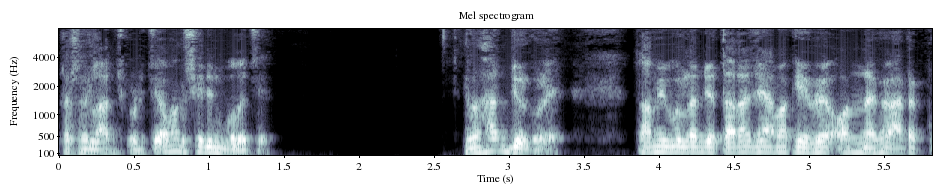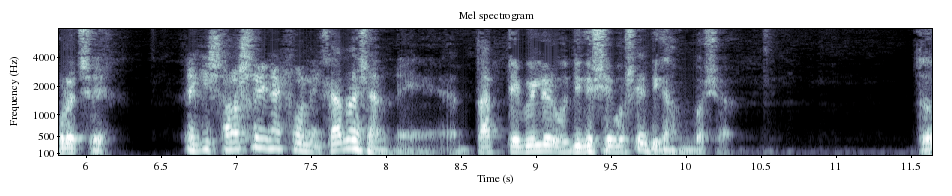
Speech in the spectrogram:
তার সাথে লাঞ্চ করেছি। আমাকে সেদিন বলেছে। এবার হাত জোর করে। তো আমি বললাম যে তারা যে আমাকে এভাবে অন্যায়ভাবে আটক করেছে এটা কি সরাসরি না ফোনে? সামনে সামনে তার টেবিলের ওদিকে সে বসে এদিকে আমি বসা। তো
